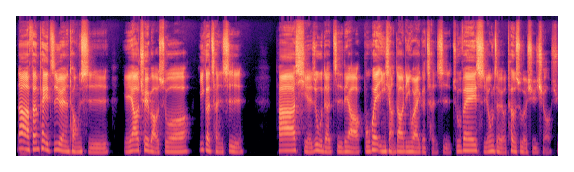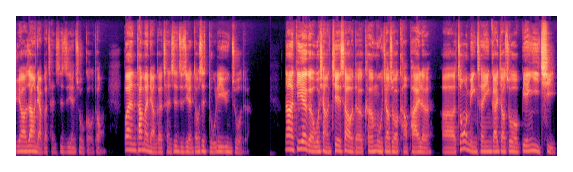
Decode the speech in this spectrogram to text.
那分配资源的同时，也要确保说一个城市它写入的资料不会影响到另外一个城市，除非使用者有特殊的需求，需要让两个城市之间做沟通，不然他们两个城市之间都是独立运作的。那第二个我想介绍的科目叫做 compiler，呃，中文名称应该叫做编译器。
